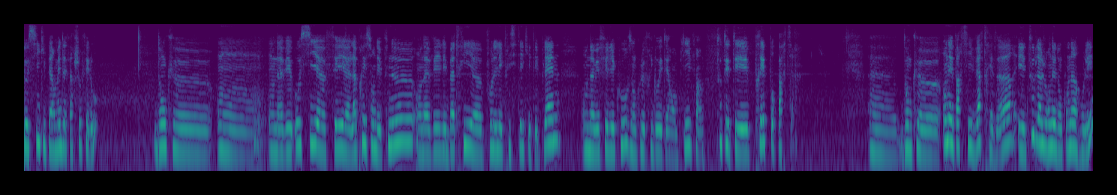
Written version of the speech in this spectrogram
aussi, qui permet de faire chauffer l'eau. Donc on, on, avait aussi fait la pression des pneus, on avait les batteries pour l'électricité qui étaient pleines, on avait fait les courses, donc le frigo était rempli, enfin tout était prêt pour partir. Euh, donc euh, on est parti vers 13h et toute la journée donc on a roulé.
